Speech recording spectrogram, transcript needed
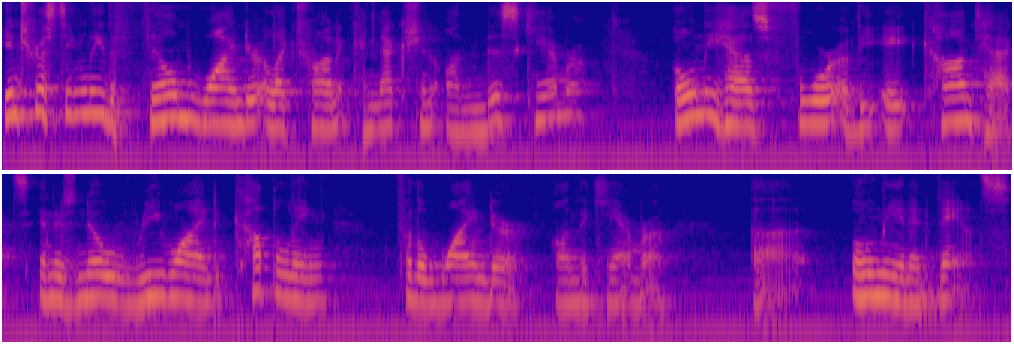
Interestingly, the film winder electronic connection on this camera only has four of the eight contacts, and there's no rewind coupling for the winder on the camera, uh, only in advance.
